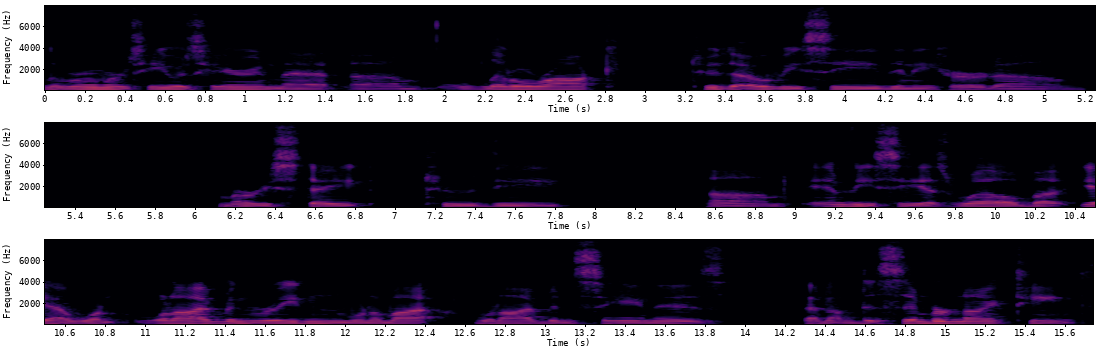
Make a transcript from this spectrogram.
the rumors he was hearing that um, Little Rock to the OVC, then he heard um, Murray State to the um, MVC as well. But yeah, what what I've been reading, what I what I've been seeing is that on December nineteenth,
